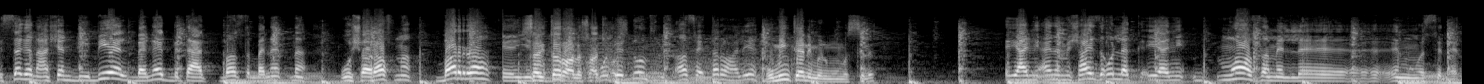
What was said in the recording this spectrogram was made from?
اتسجن عشان بيبيع البنات بتاعت مصر بناتنا وشرفنا بره سيطروا على سعاد حسني. وبيدوهم فلوس. آه سيطروا عليها ومين تاني من الممثلات يعني أنا مش عايز أقول لك يعني معظم ال- الممثلات.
